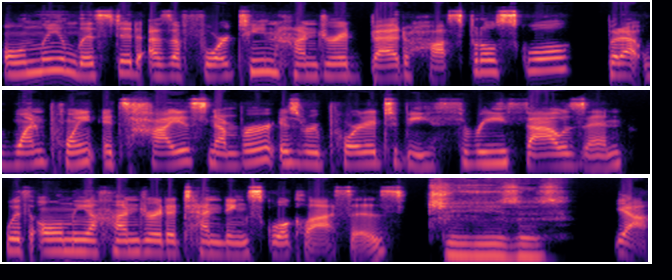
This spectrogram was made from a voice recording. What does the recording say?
only listed as a 1,400 bed hospital school, but at one point, its highest number is reported to be 3,000, with only 100 attending school classes. Jesus. Yeah.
